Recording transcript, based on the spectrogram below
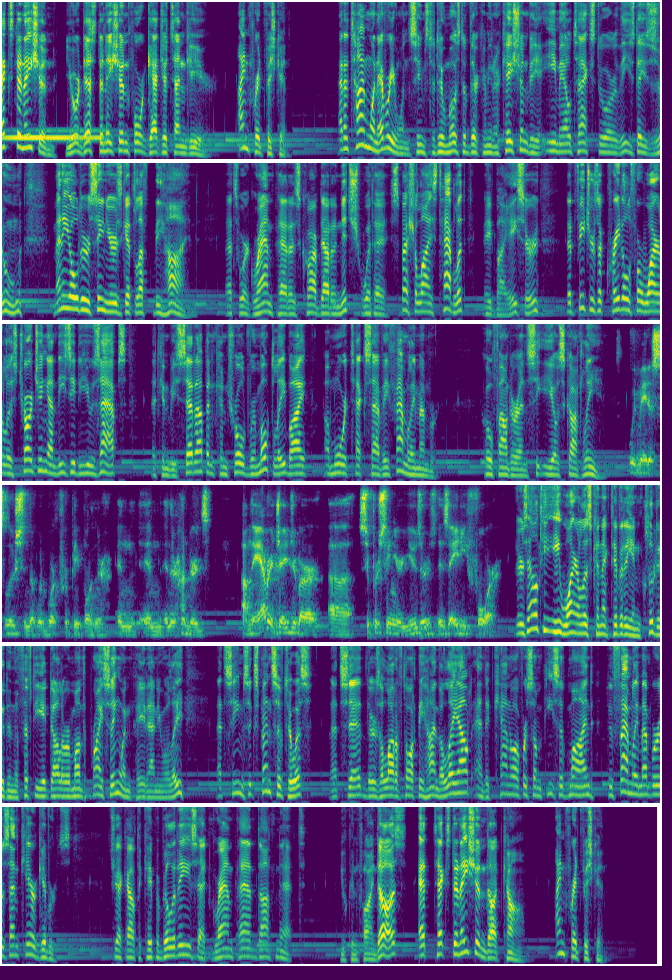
Techstination, your destination for gadgets and gear. I'm Fred Fishkin. At a time when everyone seems to do most of their communication via email, text, or these days Zoom, many older seniors get left behind. That's where GrandPad has carved out a niche with a specialized tablet made by Acer that features a cradle for wireless charging and easy to use apps that can be set up and controlled remotely by a more tech savvy family member. Co founder and CEO Scott Lien we made a solution that would work for people in their in in, in their hundreds. Um, the average age of our uh, super senior users is 84. There's LTE wireless connectivity included in the $58 a month pricing when paid annually. That seems expensive to us. That said, there's a lot of thought behind the layout, and it can offer some peace of mind to family members and caregivers. Check out the capabilities at grandpad.net. You can find us at techstination.com. I'm Fred Fishkin.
